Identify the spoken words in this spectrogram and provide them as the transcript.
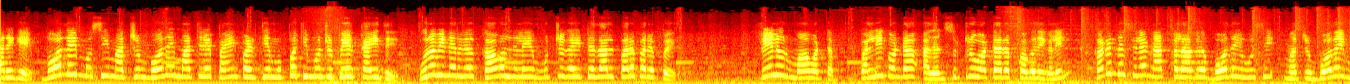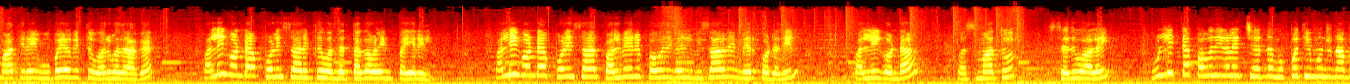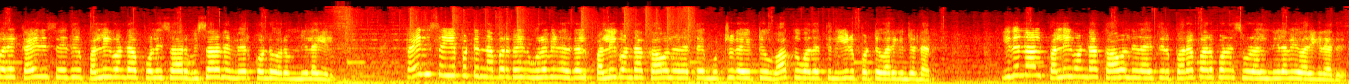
அருகே போதை முசி மற்றும் போதை மாத்திரை பயன்படுத்திய முப்பத்தி மூன்று பேர் கைது. உறவினர்கள் காவல் நிலையம் முற்றுகையிட்டதால் பரபரப்பு. வேலூர் மாவட்டம் பள்ளிகொண்டா அதன் சுற்று வட்டார பகுதிகளில் கடந்த சில நாட்களாக போதை ஊசி மற்றும் போதை மாத்திரை உபயோகித்து வருவதாக பள்ளிகொண்டா போலீசாருக்கு வந்த தகவலின் பெயரில் பள்ளிகொண்டா போலீசார் பல்வேறு பகுதிகளில் விசாரணை மேற்கொண்டதில் பள்ளிகொண்டா பஸ்மாத்தூர் செதுவாலை உள்ளிட்ட பகுதிகளைச் சேர்ந்த முப்பத்தி மூன்று நபரை கைது செய்து பள்ளிகொண்டா போலீசார் விசாரணை மேற்கொண்டு வரும் நிலையில். கைது செய்யப்பட்ட நபர்களின் உறவினர்கள் பள்ளிகொண்டா காவல் நிலையத்தை முற்றுகையிட்டு வாக்குவாதத்தில் ஈடுபட்டு வருகின்றனர். இதனால் பள்ளிகொண்டா காவல் நிலையத்தில் பரபரப்பான சூழல் நிலவி வருகிறது.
